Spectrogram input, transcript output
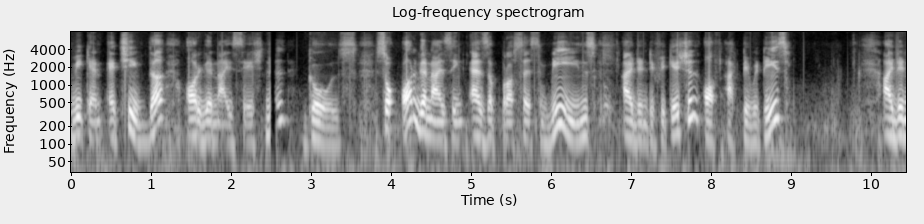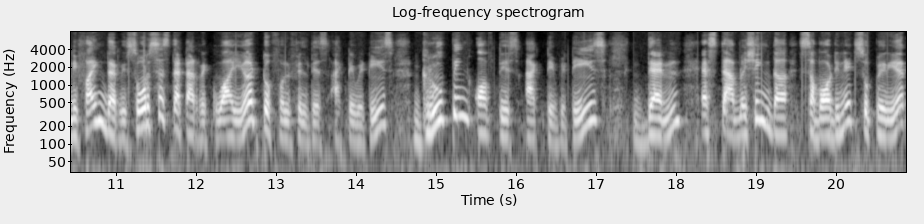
we can achieve the organizational goals. So organizing as a process means identification of activities, identifying the resources that are required to fulfill these activities, grouping of these activities, then establishing the subordinate superior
